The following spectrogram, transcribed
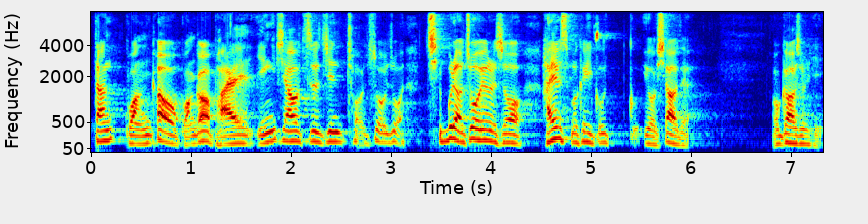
当广告、广告牌、营销资金做做做起不了作用的时候，还有什么可以够有效的？我告诉你，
